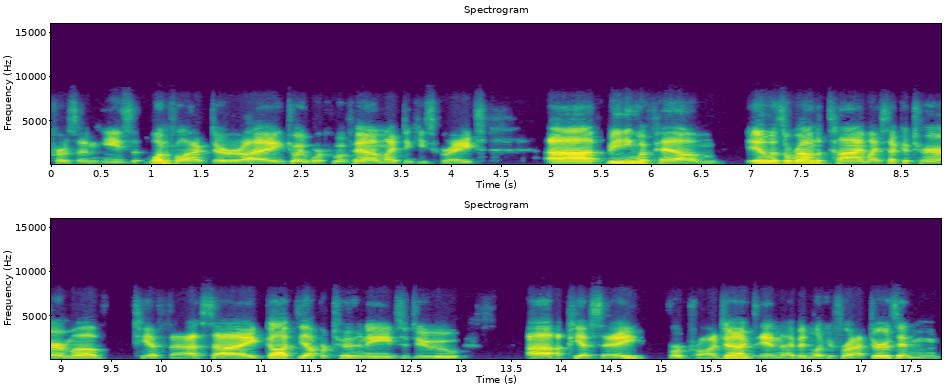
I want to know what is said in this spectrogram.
person. He's a wonderful actor. I enjoy working with him. I think he's great. Uh, meeting with him, it was around the time my second term of TFS. I got the opportunity to do uh, a PSA for a project, and I've been looking for actors. And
